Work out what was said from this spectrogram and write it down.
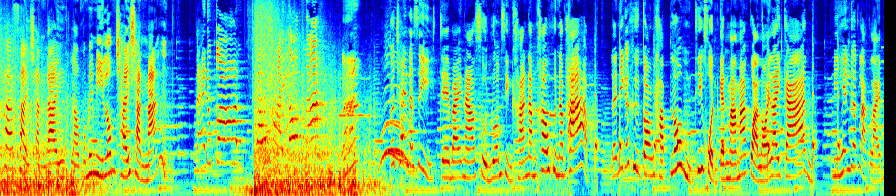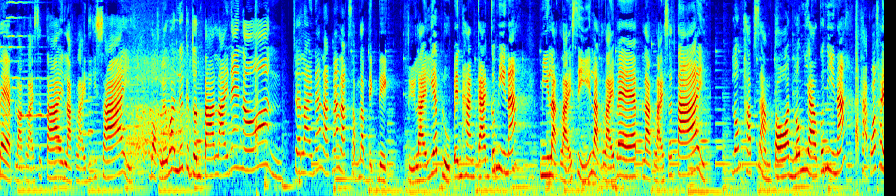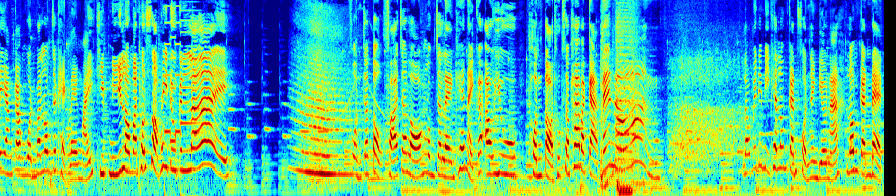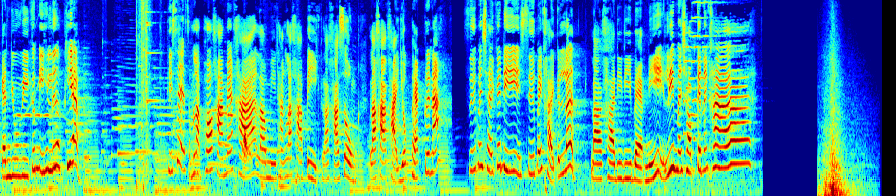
สื้อผ้าใส่ฉันใด เราก็ไม่มีล่มใช้ฉันนั้น แต่ดูก่อน เราขายล่มนะอะก็ใช่ละสิ เจบายนาวศูนย์รวมสินค้านำเข้าคุณภาพ และนี่ก็คือกองทัพล่มที่ขนกันมามากกว่าร้อยรายการ มีให้เลือกหลากหลายแบบ หลากหลายสไตล์ หลากหลายดีไซน์ บอกเลยว่าเลือกกันจนตาลายแน่นอน จะลายน่ารักน่ารักสำหรับเด็กๆ หรือลายเรียบหรูเป็นทางการก็มีนะ มีหลากหลายสี หลากหลายแบบ หลากหลายสไตล์ล่มพับ 3 ตอน ล่มยาวก็มีนะ หากว่าใครยังกังวลว่าล่มจะแข็งแรงไหม คลิปนี้เรามาทดสอบให้ดูกันเลย ฝนจะตกฟ้าจะร้อง ลมจะแรงแค่ไหนก็เอาอยู่ ทนต่อทุกสภาพอากาศแน่นอน เราไม่ได้มีแค่ร่มกันฝนอย่างเดียวนะร่มกันแดดกัน UV ก็มีให้เลือกเพียบ พิเศษสำหรับพ่อค้าแม่ค้า เรามีทั้งราคาปีก ราคาส่ง ราคาขายยกแพ็คด้วยนะ ซื้อไปใช้ก็ดี ซื้อไปขายก็เลิศราคาดีๆ แบบนี้รีบมาช็อปกันนะคะ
